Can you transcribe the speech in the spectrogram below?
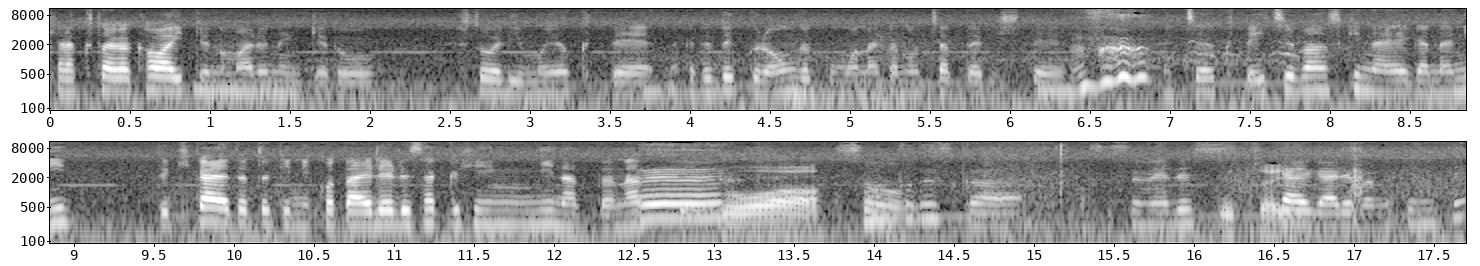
キャラクターが可愛いっていうのもあるねんけどストーリーも良くてなんか出てくる音楽もなんか乗っちゃったりしてめっちゃ良くて一番好きな映画何って聞かれた時に答えれる作品になったなっていう、えなうわそう。本当ですか？おすすめです。めっちゃいい。機会があれば見てみて。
